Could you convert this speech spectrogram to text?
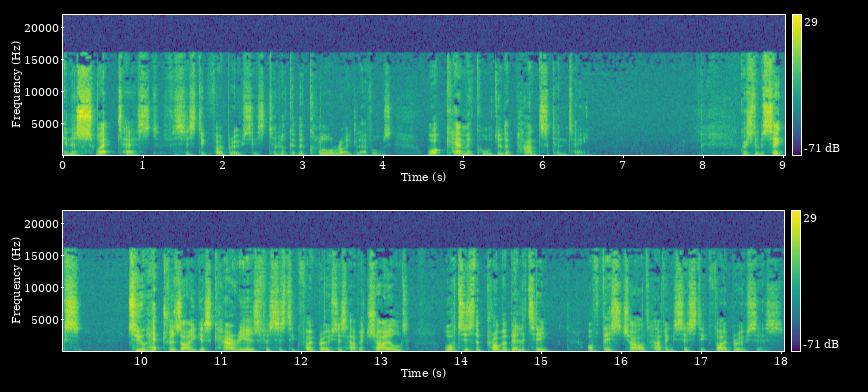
in a sweat test for cystic fibrosis to look at the chloride levels? What chemical do the pads contain? Question number six Two heterozygous carriers for cystic fibrosis have a child. What is the probability of this child having cystic fibrosis?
